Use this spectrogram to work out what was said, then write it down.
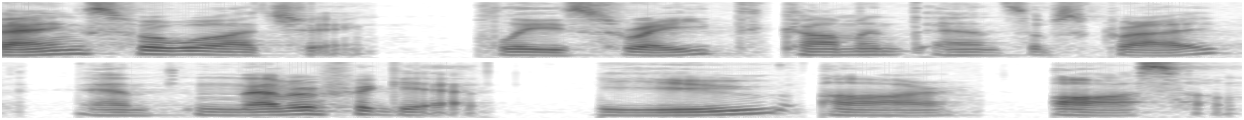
Thanks for watching. Please rate, comment and subscribe. And never forget, you are awesome.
